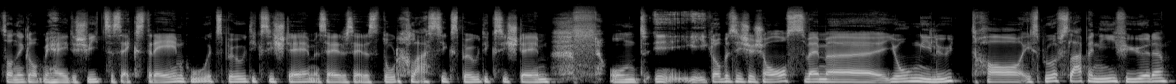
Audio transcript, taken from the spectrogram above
Sondern ich glaube, wir haben in der Schweiz ein extrem gutes Bildungssystem, ein sehr, sehr durchlässiges Bildungssystem. Und ich, ich glaube, es ist eine Chance, wenn man junge Leute kann ins Berufsleben einführen kann,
